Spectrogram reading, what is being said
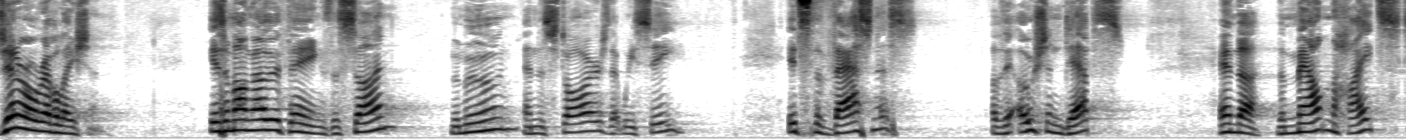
General revelation is, among other things, the sun, the moon, and the stars that we see. It's the vastness of the ocean depths and the, the mountain heights,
